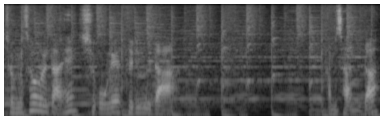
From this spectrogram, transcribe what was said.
정성을 다해 시공해 드립니다. 감사합니다.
